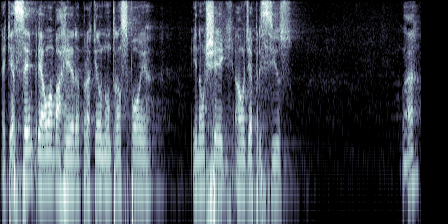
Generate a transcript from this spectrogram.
é que é sempre há uma barreira para que eu não transponha e não chegue aonde é preciso. Não é?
